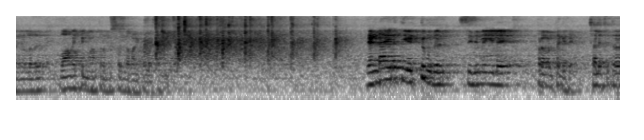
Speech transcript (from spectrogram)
എന്നുള്ളത് വാവയ്ക്ക് മാത്രം സ്വന്തമായിട്ടുള്ള സംഗതി രണ്ടായിരത്തി എട്ട് മുതൽ സിനിമയിലെ പ്രവർത്തകരെ ചലച്ചിത്ര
